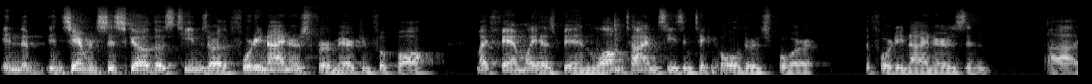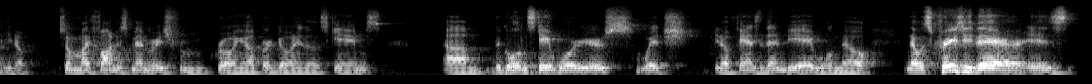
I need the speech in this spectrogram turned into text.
in the in San Francisco, those teams are the 49ers for American football, my family has been longtime season ticket holders for the 49ers. And, uh, you know, some of my fondest memories from growing up are going to those games. Um, the Golden State Warriors, which, you know, fans of the NBA will know. Now, what's crazy there is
